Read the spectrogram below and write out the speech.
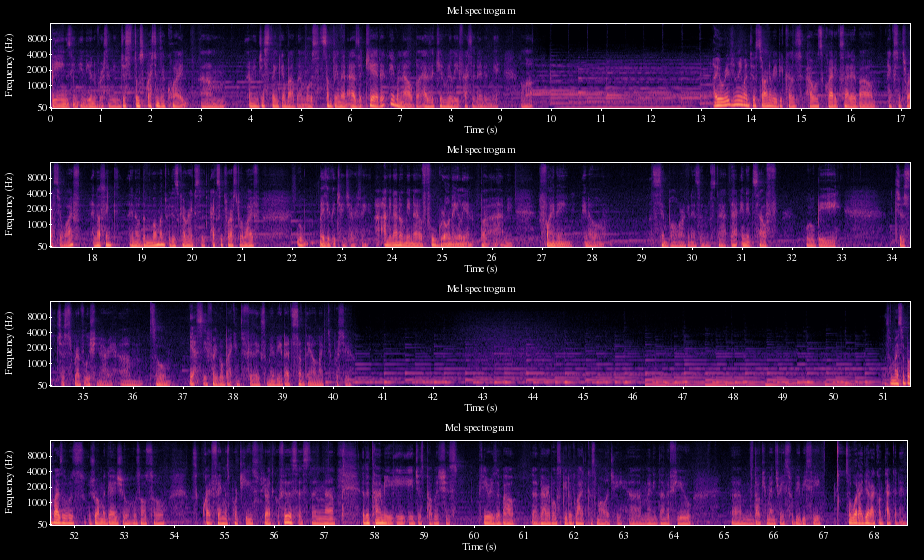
beings in, in the universe. I mean, just those questions are quite, um, I mean, just thinking about them was something that as a kid, and even now, but as a kid really fascinated me a lot. I originally went to astronomy because I was quite excited about extraterrestrial life. And I think, you know, the moment we discover extraterrestrial life will basically change everything. I mean, I don't mean a full grown alien, but I mean, finding, you know, simple organisms, that, that in itself will be just, just revolutionary. Um, so, yes, if I go back into physics, maybe that's something I'd like to pursue. So my supervisor was João Magueijo, who was also a quite famous Portuguese theoretical physicist. And uh, at the time, he, he, he, just published his theories about the variable speed of light cosmology. Um, and he'd done a few um, documentaries for BBC. So what I did, I contacted him.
